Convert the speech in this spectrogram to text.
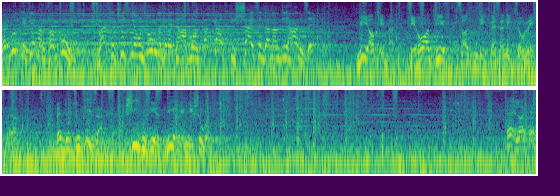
Vermutlich jemand von uns. Wartet, bis wir uns umgedreht haben und verkauft die Scheiße dann an die Hanse. Wie auch immer, die hohen Tiere sollten dich besser nicht so reden hören. Wenn du zu viel sagst, schieben sie es dir in die Schuhe. Leute,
